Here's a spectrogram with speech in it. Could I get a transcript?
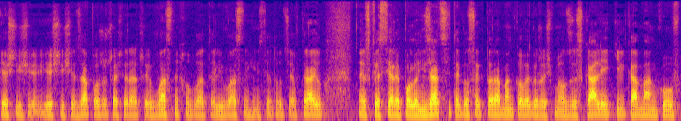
jeśli, się, jeśli się zapożyczać, to raczej własnych obywateli, własnych instytucjach w kraju. To jest kwestia repolonizacji tego sektora bankowego, żeśmy odzyskali kilka banków.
